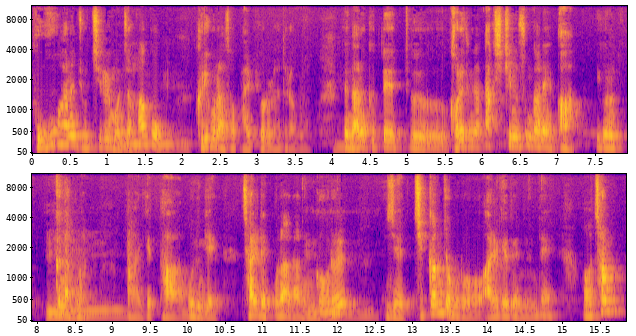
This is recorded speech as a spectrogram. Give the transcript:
보호하는 조치를 먼저 하고 음, 그리고 나서 발표를 하더라고요. 음. 나는 그때 그 거래 중단 딱 시키는 순간에 아 이거는 끝났구나. 음. 아 이게 다 모든 게 잘 됐구나라는 음. 거를 이제 직감적으로 알게 됐는데 어, 참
